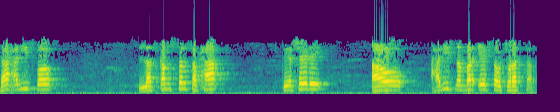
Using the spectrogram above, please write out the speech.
دا حدیث په لسکم سل صفحه تیر شوی دی او حدیث نمبر 174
